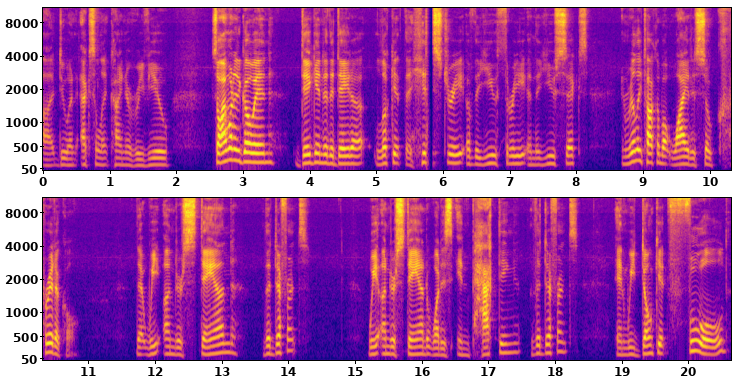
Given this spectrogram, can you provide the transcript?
uh, do an excellent kind of review so I wanted to go in, dig into the data, look at the history of the U3 and the U6, and really talk about why it is so critical that we understand the difference, we understand what is impacting the difference, and we don't get fooled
